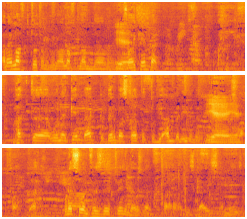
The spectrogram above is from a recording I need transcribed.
And I loved Tottenham. You know, I loved London. Yeah. So I came back. but uh, when I came back, Berba started to be unbelievable. Yeah, yeah. like, fuck. When I saw him first day of training, I was like, wow, this guy is amazing.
